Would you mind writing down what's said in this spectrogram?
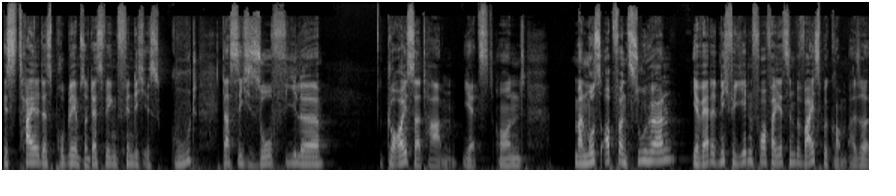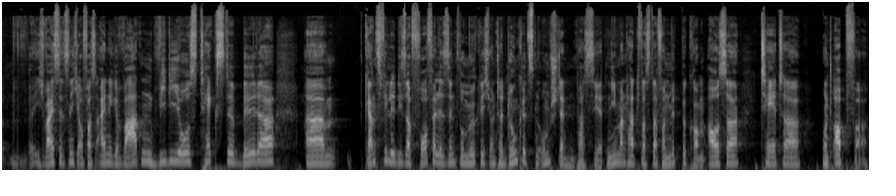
ist Teil des Problems und deswegen finde ich es gut, dass sich so viele geäußert haben jetzt und man muss Opfern zuhören. Ihr werdet nicht für jeden Vorfall jetzt einen Beweis bekommen. Also ich weiß jetzt nicht, auf was einige warten. Videos, Texte, Bilder. Ähm, ganz viele dieser Vorfälle sind womöglich unter dunkelsten Umständen passiert. Niemand hat was davon mitbekommen, außer Täter und Opfer.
